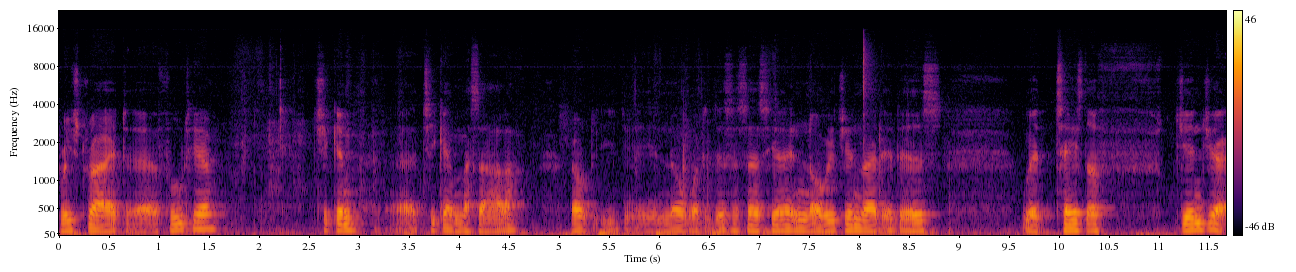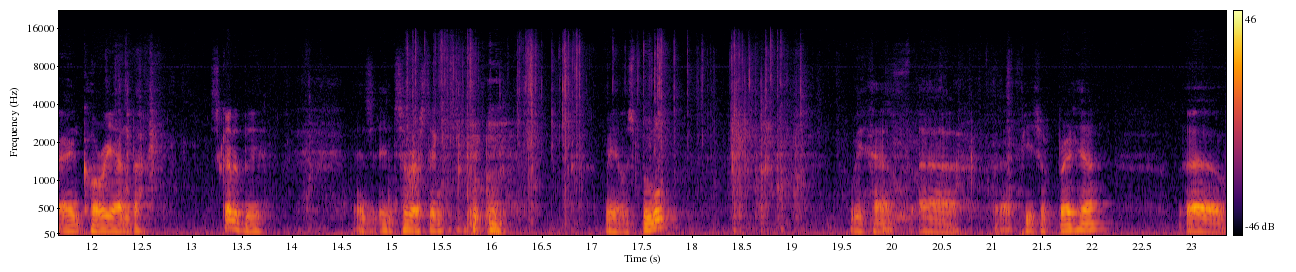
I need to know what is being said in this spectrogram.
freeze-dried uh, food here. Chicken, uh, tikka masala. Don't you know what it is. It says here in Norwegian that it is with taste of ginger and coriander. It's gonna be it's interesting. we have a spoon. We have uh, a piece of bread here, uh,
